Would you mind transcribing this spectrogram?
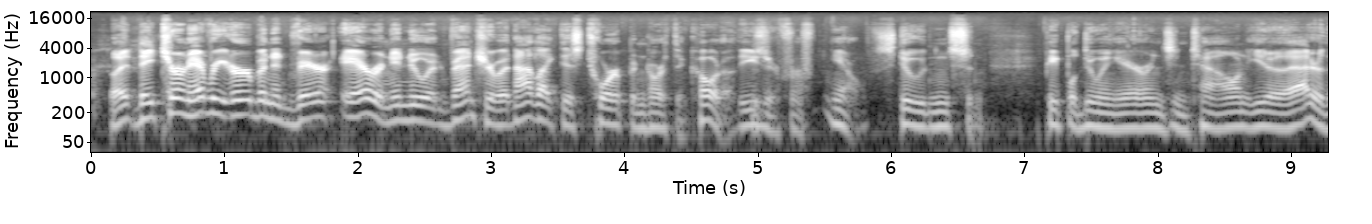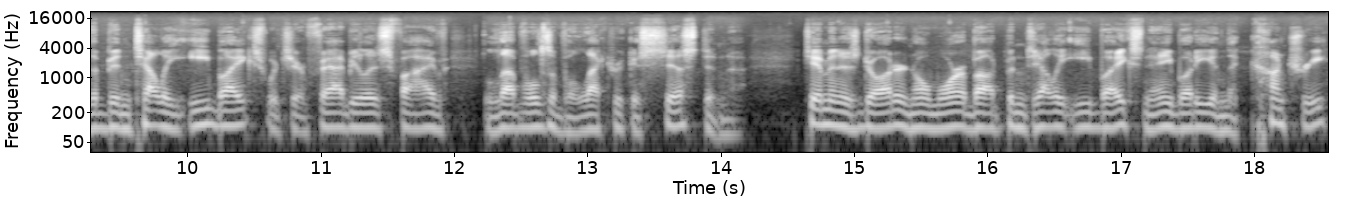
Right? But they turn every urban adver- errand into an adventure, but not like this twerp in North Dakota. These are for you know students and people doing errands in town. Either that or the Bintelli e-bikes, which are fabulous, five levels of electric assist. And uh, Tim and his daughter know more about Bintelli e-bikes than anybody in the country.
